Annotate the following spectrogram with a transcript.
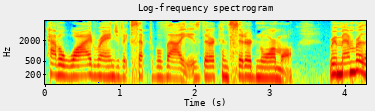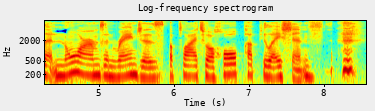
have a wide range of acceptable values that are considered normal. Remember that norms and ranges apply to a whole population.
